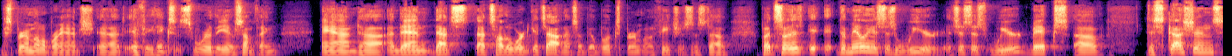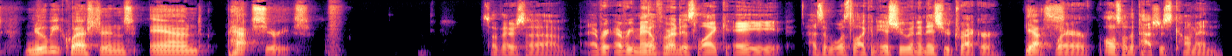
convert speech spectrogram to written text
experimental branch, uh, if he thinks it's worthy of something. And uh, and then that's that's how the word gets out. And that's how people experiment with features and stuff. But so it, it, the mailing list is weird. It's just this weird mix of discussions, newbie questions, and patch series. So there's a every every mail thread is like a as it was like an issue in an issue tracker Yes. where also the patches come in.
